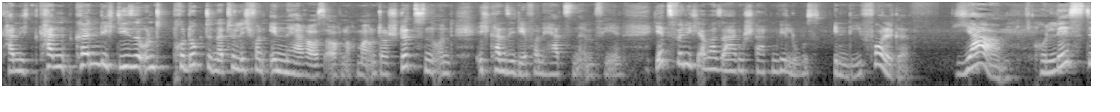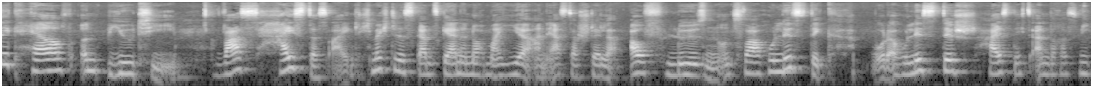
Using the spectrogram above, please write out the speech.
kann ich, kann, können dich diese und Produkte natürlich von innen heraus auch nochmal unterstützen und ich kann sie dir von Herzen empfehlen. Jetzt würde ich aber sagen, starten wir los in die Folge. Ja, Holistic Health and Beauty was heißt das eigentlich? Ich möchte das ganz gerne nochmal hier an erster Stelle auflösen. Und zwar Holistik oder holistisch heißt nichts anderes wie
